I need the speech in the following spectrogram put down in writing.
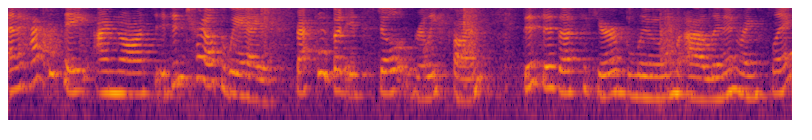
and I have to say, I'm not, it didn't turn out the way I expected, but it's still really fun. This is a Sakura Bloom uh, linen ring sling.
